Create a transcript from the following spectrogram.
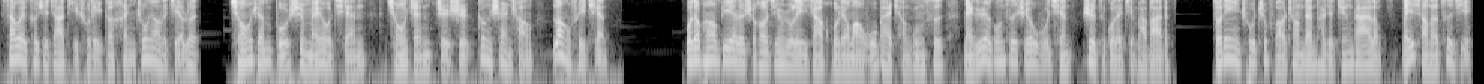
三位科学家提出了一个很重要的结论：穷人不是没有钱，穷人只是更擅长浪费钱。我的朋友毕业的时候进入了一家互联网五百强公司，每个月工资只有五千，日子过得紧巴巴的。昨天一出支付宝账单，他就惊呆了，没想到自己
